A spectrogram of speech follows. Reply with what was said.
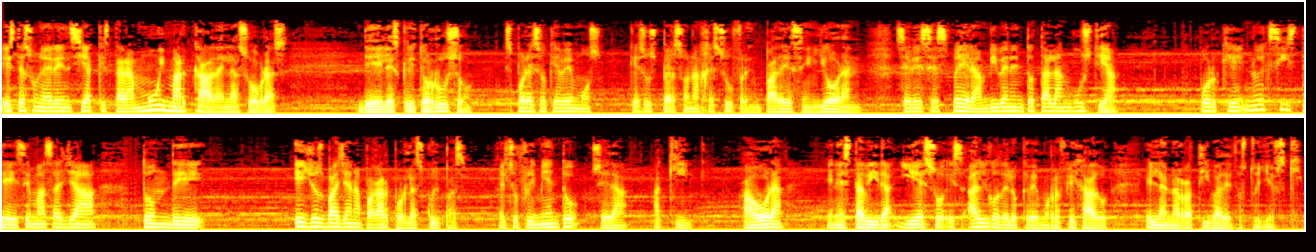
Esta es una herencia que estará muy marcada en las obras del escritor ruso. Es por eso que vemos que sus personajes sufren, padecen, lloran, se desesperan, viven en total angustia, porque no existe ese más allá donde ellos vayan a pagar por las culpas. El sufrimiento se da aquí, ahora, en esta vida, y eso es algo de lo que vemos reflejado en la narrativa de Dostoyevsky.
